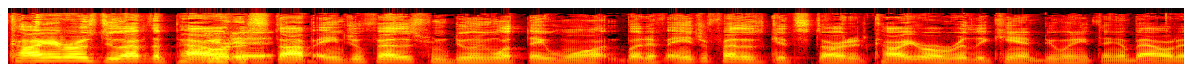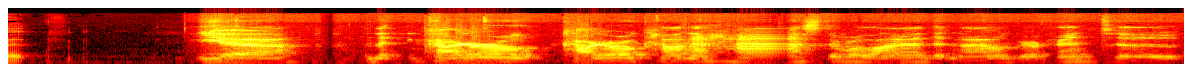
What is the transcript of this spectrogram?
Kageros do have the power to stop Angel Feathers from doing what they want, but if Angel Feathers get started, Kagero really can't do anything about it. Yeah. The- Kagero Kagero kind of has to rely on Denial Griffin to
